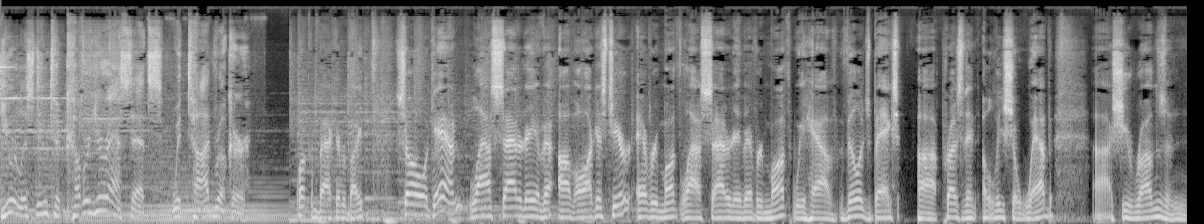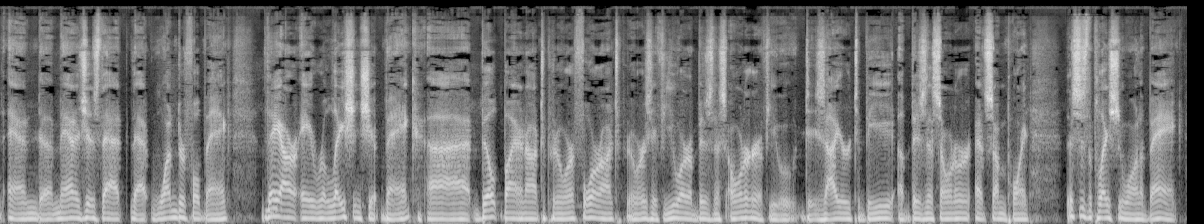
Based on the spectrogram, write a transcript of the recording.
You're listening to Cover Your Assets with Todd Rooker. Welcome back, everybody. So, again, last Saturday of, of August here, every month, last Saturday of every month, we have Village Bank's uh, president, Alicia Webb. Uh, she runs and, and uh, manages that, that wonderful bank. They are a relationship bank uh, built by an entrepreneur for entrepreneurs. If you are a business owner, if you desire to be a business owner at some point, this is the place you want to bank.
